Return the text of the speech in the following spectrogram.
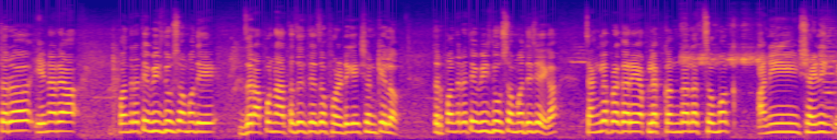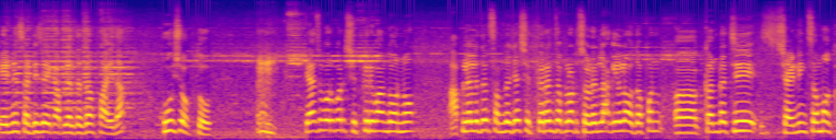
तर येणाऱ्या पंधरा ते वीस दिवसामध्ये जर आपण आता जर त्याचं फर्टिगेशन केलं तर पंधरा ते वीस दिवसामध्ये जे आहे का चांगल्या प्रकारे आपल्या कंदाला चमक आणि शायनिंग येण्यासाठी जे आहे का आपल्याला त्याचा फायदा होऊ शकतो. त्याचबरोबर शेतकरी बांधवांनो आपल्याला जर समजा ज्या शेतकऱ्यांचा प्लॉट सडन लागलेला होता पण कंदाची शायनिंग चमक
